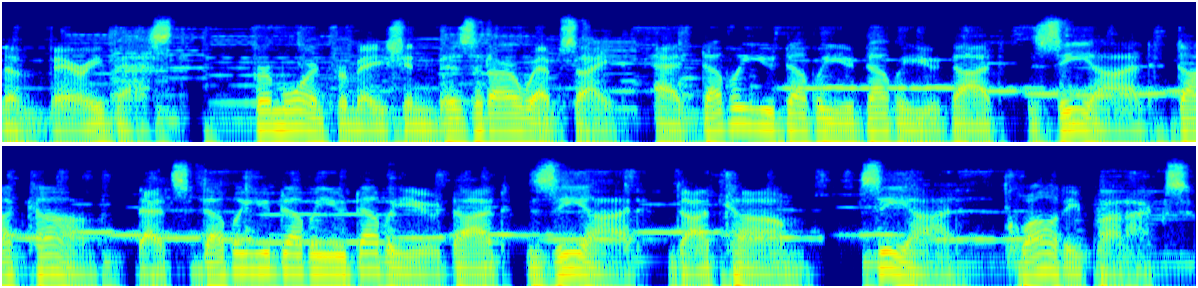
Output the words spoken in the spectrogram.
the very best. For more information, visit our website at www.ziad.com. That's www.ziad.com. Ziad, quality products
